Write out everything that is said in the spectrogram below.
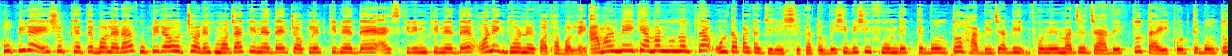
ফুপিরা এইসব খেতে বলে না। ফুপিরা হচ্ছে অনেক মজা কিনে দেয়, চকলেট কিনে দেয় আইসক্রিম কিনে দেয়, অনেক ধরনের কথা বলে। আমার মেয়েকে আমার নুনতরা উল্টাপাল্টা জিনিস শেখাতো। বেশি বেশি ফোন দেখতে বলতো হাবি জাবি ফোনের মাঝে যা দেখতো তাই করতে বলতো।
